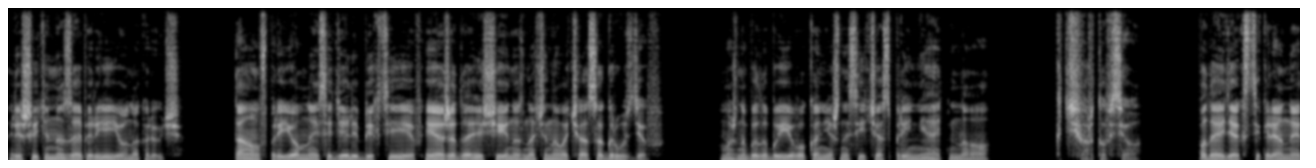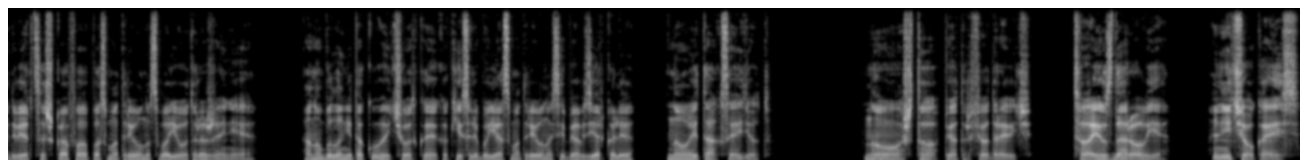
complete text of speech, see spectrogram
решительно запер ее на ключ. Там в приемной сидели Бехтеев и ожидающие назначенного часа Груздев. Можно было бы его, конечно, сейчас принять, но... К черту все. Подойдя к стеклянной дверце шкафа, посмотрел на свое отражение. Оно было не такое четкое, как если бы я смотрел на себя в зеркале, но и так сойдет. Ну что, Петр Федорович, твое здоровье. Не чокаясь.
